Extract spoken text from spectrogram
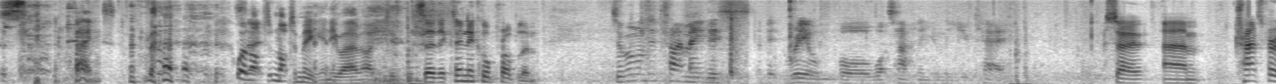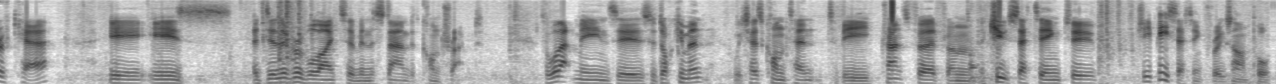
Thanks. well, so, not to, not to me anyway. so the clinical problem. So we wanted to try and make this a bit real for what's happening in the UK. So um, transfer of care is a deliverable item in the standard contract. So what that means is a document which has content to be transferred from acute setting to GP setting, for example.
